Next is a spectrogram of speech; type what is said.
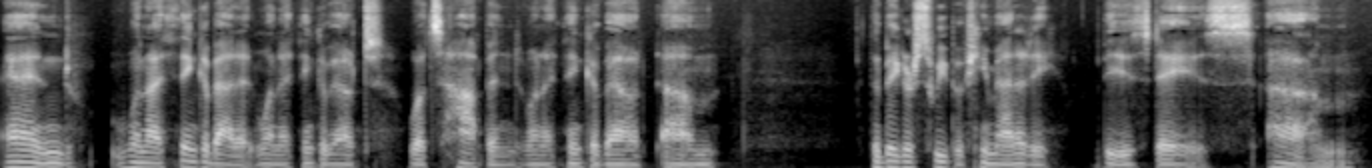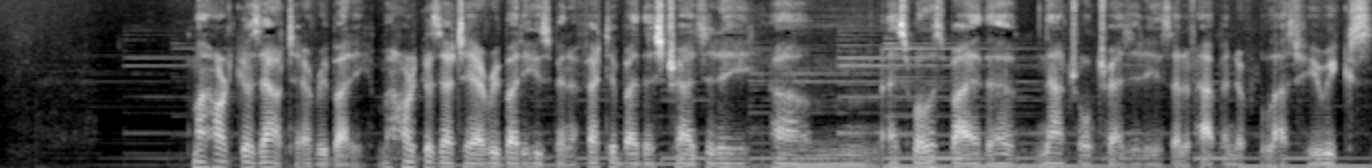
And when I think about it, when I think about what's happened, when I think about um, the bigger sweep of humanity these days. Um, my heart goes out to everybody. My heart goes out to everybody who's been affected by this tragedy, um, as well as by the natural tragedies that have happened over the last few weeks.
